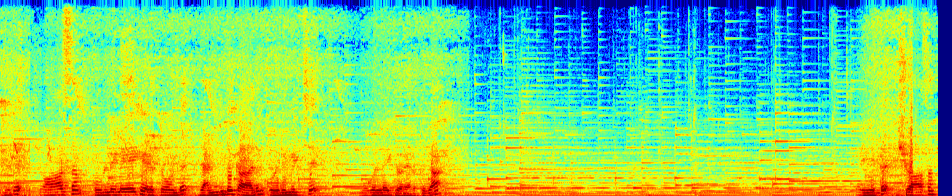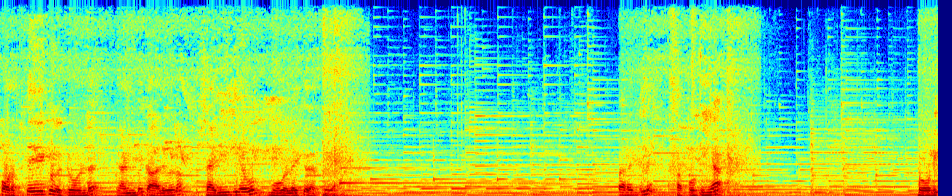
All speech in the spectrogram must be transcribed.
എന്നിട്ട് ശ്വാസം ഉള്ളിലേക്ക് എടുത്തുകൊണ്ട് രണ്ട് കാലും ഒരുമിച്ച് മുകളിലേക്ക് ഉയർത്തുക. എന്നിട്ട് ശ്വാസം പുറത്തേക്ക് വിട്ടുകൊണ്ട് രണ്ട് കാലുകളും ശരീരവും മുകളിലേക്ക് ഉയർത്തുക. പിറകിൽ സപ്പോർട്ട് ചെയ്യുക. ബോഡി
